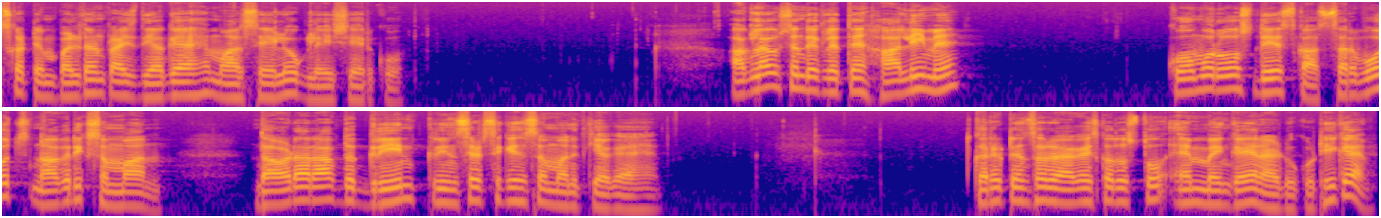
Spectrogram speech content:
का टेम्पल्टन प्राइज दिया गया है मार्सेलो ग्लेशियर को। अगला क्वेश्चन देख लेते हैं। हाल ही में कोमोरोस देश का सर्वोच्च नागरिक सम्मान, the order of the green crescent से किसे सम्मानित किया गया है? करेक्ट आंसर जाएगा इसका दोस्तों, एम वेंकैया नायडू को, ठीक है?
